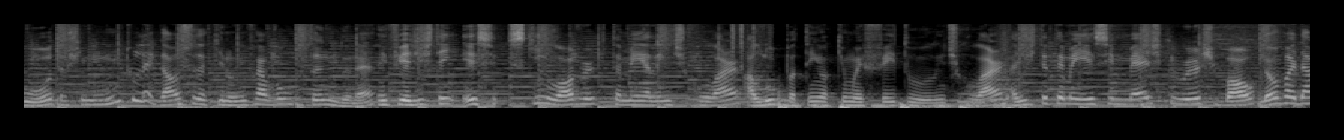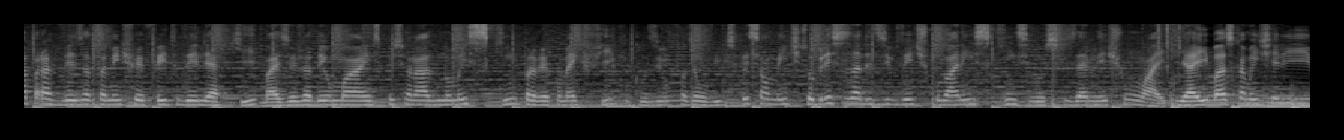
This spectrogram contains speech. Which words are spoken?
o outro. Achei muito legal isso daqui, não ficar voltando, né? Enfim, a gente tem esse Skin Lover, que também é lenticular. A lupa tem aqui um efeito lenticular. A gente tem também esse Magic Rush Ball. Não vai dar para ver exatamente o efeito dele aqui, mas eu já dei uma inspecionada numa skin para ver como é que fica. Inclusive, vou fazer um vídeo especialmente sobre esses adesivos lenticulares em skin. Se vocês quiserem, deixa um like. E aí, basicamente, ele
